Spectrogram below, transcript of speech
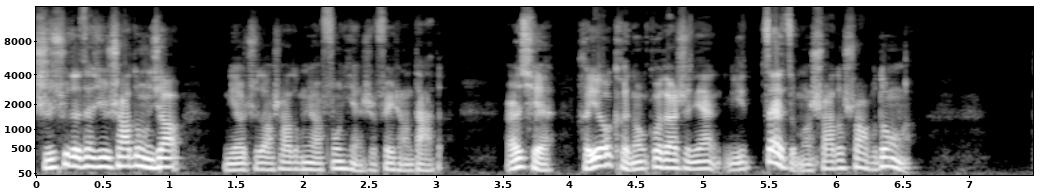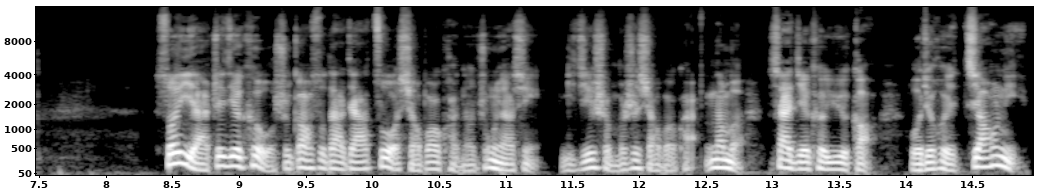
持续的再去刷动销。你要知道，刷动销风险是非常大的。而且很有可能过段时间你再怎么刷都刷不动了。所以啊，这节课我是告诉大家做小爆款的重要性以及什么是小爆款。那么下节课预告我就会教你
